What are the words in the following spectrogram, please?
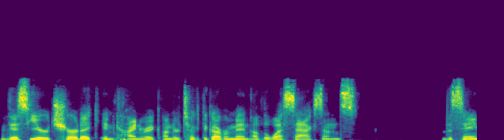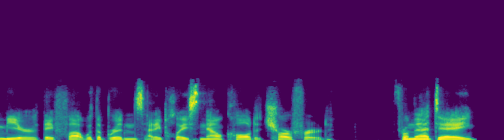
this year Cerdic and Cynric undertook the government of the West Saxons. The same year, they fought with the Britons at a place now called Charford. From that day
